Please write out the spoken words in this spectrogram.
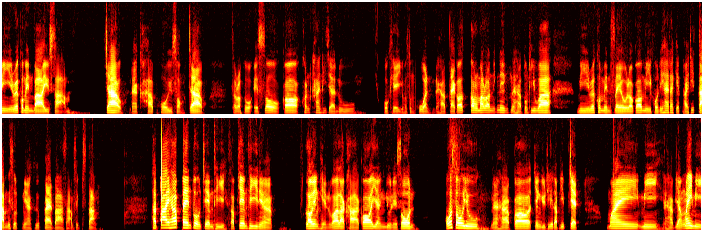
มี recommend buy อยู่ 3 เจ้านะครับ hold อยู่ 2 เจ้าสำหรับตัว ESO ก็ค่อนข้างที่จะดูโอเคอยู่พอสมควรนะครับ แต่ก็ต้องระมัดระวังนิดนึงนะครับ ตรงที่ว่ามี recommend sell แล้วก็มีคนที่ให้ target price ที่ต่ำที่สุดเนี่ย คือ 8 บาท 30 สตางค์ถัดไปครับเป็นตัว GMT ซับ GMT เนี่ย เรายังเห็นว่าราคาก็ยังอยู่ในโซน โอเวอร์โซยูนะครับก็ยังอยู่ที่ระดับ 27 ไม่มีนะครับยังไม่มี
